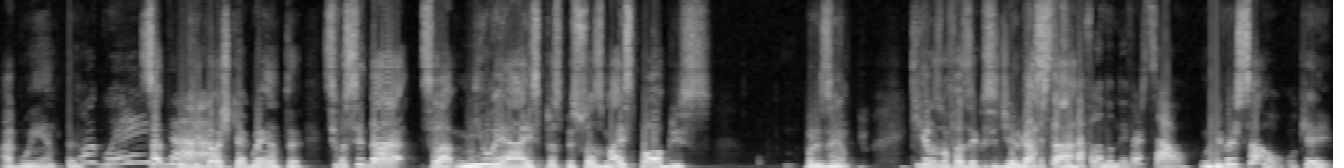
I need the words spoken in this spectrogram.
Aguenta. Não aguenta. Sabe por que eu acho que aguenta? Se você dá, sei lá, mil reais para as pessoas mais pobres, por exemplo, que, que elas vão fazer com esse dinheiro? Não, Gastar. Você tá falando universal. Universal, ok.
